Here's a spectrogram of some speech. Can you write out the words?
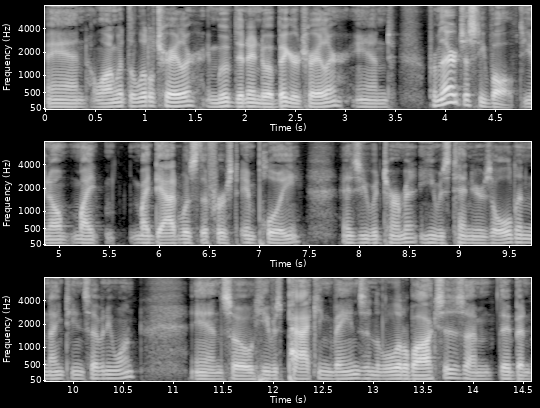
and along with the little trailer, and moved it into a bigger trailer. And from there, it just evolved. You know, my my dad was the first employee, as you would term it. He was ten years old in 1971, and so he was packing vanes into the little boxes. Um, they've been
